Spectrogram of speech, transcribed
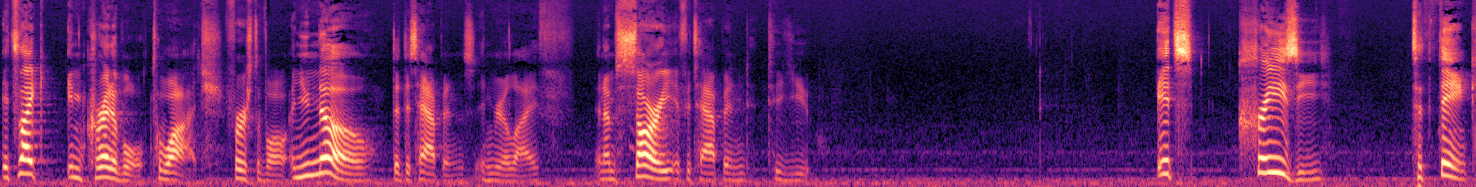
it's like incredible to watch, first of all. And you know that this happens in real life. And I'm sorry if it's happened to you. It's crazy to think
